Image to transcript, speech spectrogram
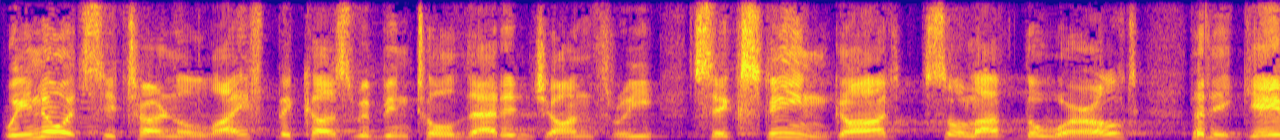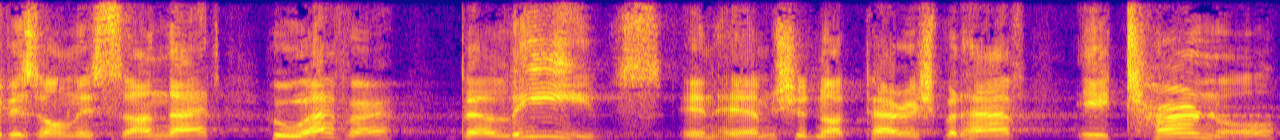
We know it's eternal life because we've been told that in John 3:16. God so loved the world that he gave his only son that whoever believes in him should not perish but have eternal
